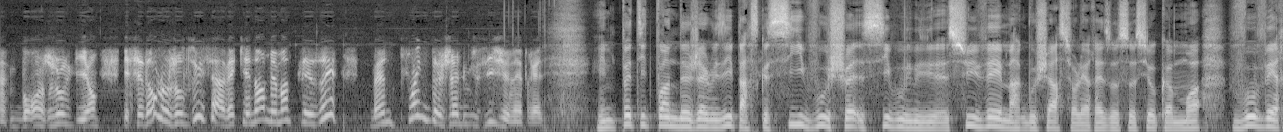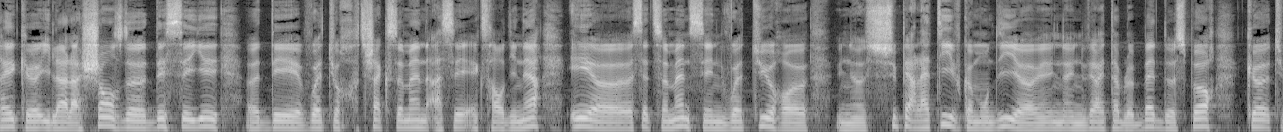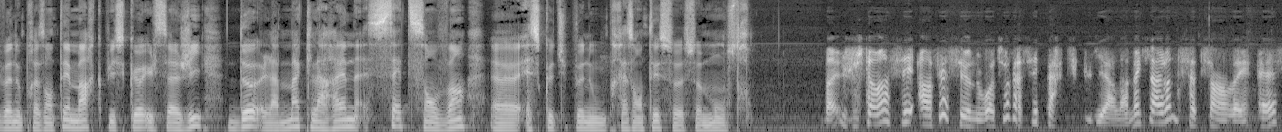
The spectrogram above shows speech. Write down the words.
Bonjour Guillaume. Et c'est drôle, aujourd'hui, c'est avec énormément de plaisir, mais une pointe de jalousie, j'ai l'impression. Une petite pointe de jalousie parce que si vous, si vous euh, suivez Marc Bouchard sur les réseaux sociaux comme moi, vous verrez qu'il a la chance d'essayer de, des voitures chaque semaine assez extraordinaires. Et euh, cette semaine, c'est une voiture, une superlative, comme on dit, une, une véritable bête de sport que tu vas nous présenter, Marc, puisqu'il s'agit de la McLaren 700. 120. Euh, est-ce que tu peux nous présenter ce, monstre? Ben justement, c'est en fait c'est une voiture assez particulière. La McLaren 720S,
